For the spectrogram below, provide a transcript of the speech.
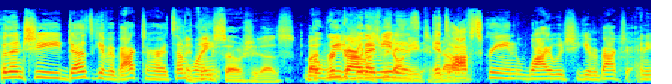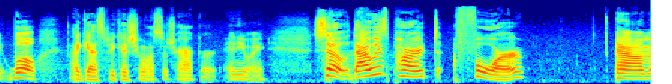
But then she does give it back to her at some I point. think so. She does. But, But, we, what I mean is, it's know. off screen. Why would she give it back to any? Well, I guess because she wants to track her. Anyway, so that was part four. Um,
